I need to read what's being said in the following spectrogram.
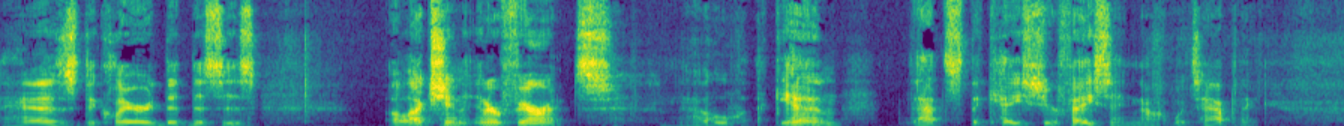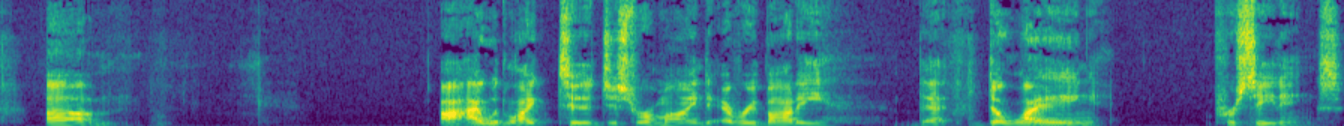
has declared that this is election interference. No, again, that's the case you're facing, not what's happening. Um, I would like to just remind everybody that delaying proceedings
